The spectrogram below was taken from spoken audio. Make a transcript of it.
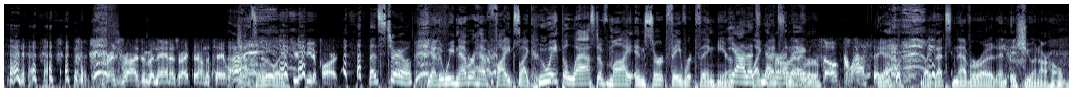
French fries and bananas right there on the table. Absolutely. Two feet apart. That's true. Yeah, that we never have fights like who ate the last of my insert favorite thing here. Yeah, that's like, never that's a thing. never. So classic. Yeah, like that's never a, an issue in our home.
